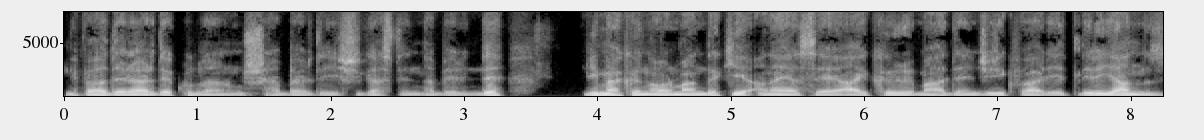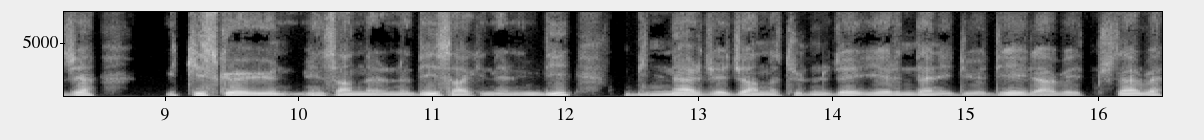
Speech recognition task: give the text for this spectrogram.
ifadeler de kullanılmış haberde Yeşil Gazete'nin haberinde. Limak'ın ormandaki anayasaya aykırı madencilik faaliyetleri yalnızca İkizköy'ün insanlarını değil, sakinlerini değil, binlerce canlı türünü de yerinden ediyor diye ilave etmişler ve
